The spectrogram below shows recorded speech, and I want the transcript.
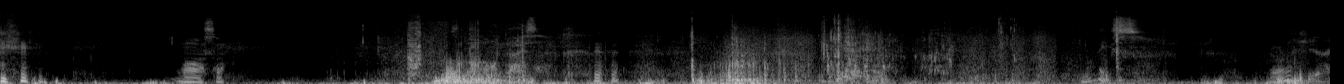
awesome. Let's guys. Nice. We are here.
